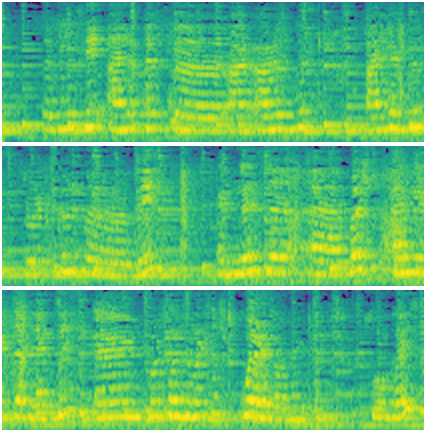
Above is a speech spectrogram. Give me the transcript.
As you see, I have this, uh, I, I have this, I had this vertical uh, base. And then uh, uh, first I made the black base and put some vertical squares on it. So guys,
